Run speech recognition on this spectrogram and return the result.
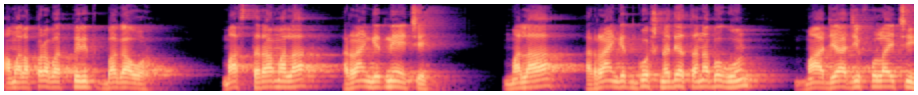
आम्हाला प्रभात फेरीत बघावं. मास्तर आम्हाला रांगेत न्यायचे. मला रांगेत घोषणा देताना बघून माझी आजी फुलायची.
